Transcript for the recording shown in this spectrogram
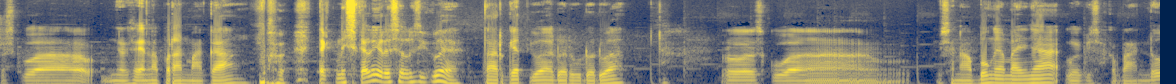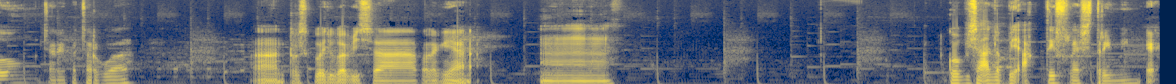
terus gue menyelesaikan laporan magang. Teknis sekali resolusi gue ya. Target gue 2022 terus gue bisa nabung yang banyak gue bisa ke Bandung cari pacar gue uh, terus gue juga bisa apalagi ya? Hmm, gue bisa lebih aktif live streaming. Eh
